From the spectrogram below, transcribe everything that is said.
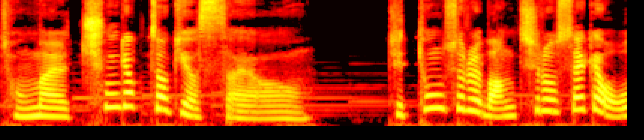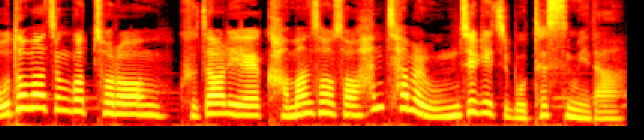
정말 충격적이었어요. 뒤통수를 망치로 세게 얻어맞은 것처럼 그 자리에 가만 서서 한참을 움직이지 못했습니다.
